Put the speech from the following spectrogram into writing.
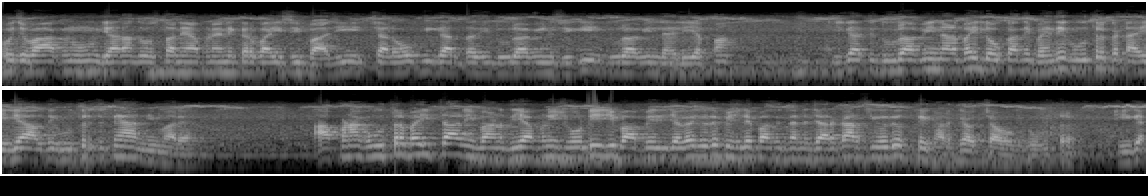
ਉਹ ਜਵਾਕ ਨੂੰ ਯਾਰਾਂ ਦੋਸਤਾਂ ਨੇ ਆਪਣੇ ਨੇ ਕਰਵਾਈ ਸੀ ਬਾਜੀ। ਚਲ ਉਹ ਕੀ ਕਰਦਾ ਸੀ, ਦੂਰਾਬੀਨ ਸੀਗੀ, ਦੂਰਾਬੀਨ ਲੈ ਲਈ ਆਪਾਂ। ਠੀਕ ਆ ਤੇ ਦੂਰਾਬੀਨ ਨਾਲ ਬਈ ਲੋਕਾਂ ਦੇ ਬਹਿੰਦੇ ਕਬੂਤਰ, ਕਟਾਈ ਗਿਆ, ਆਪਦੇ ਕਬੂਤਰ 'ਚ ਧਿਆਨ ਨਹੀਂ ਮਾਰਿਆ। ਆਪਣਾ ਕਬੂਤਰ ਬਾਈ ਢਾਣੀ ਬਣਦੀ ਆ ਆਪਣੀ ਛੋਟੀ ਜੀ ਬਾਬੇ ਦੀ ਜਗ੍ਹਾ ਜਿਹਦੇ ਪਿਛਲੇ ਪਾਸੇ ਤਿੰਨ ਚਾਰ ਘਰ ਸੀ, ਉਹਦੇ ਉੱਤੇ ਖੜ ਗਿਆ ਉੱਚਾ ਹੋ ਗਿਆ ਕਬੂਤਰ, ਠੀਕ ਹੈ।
